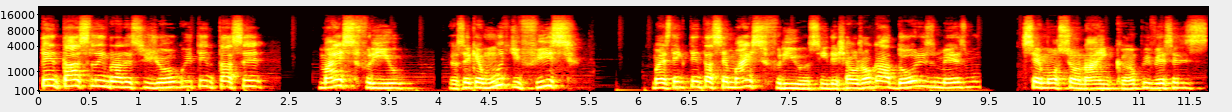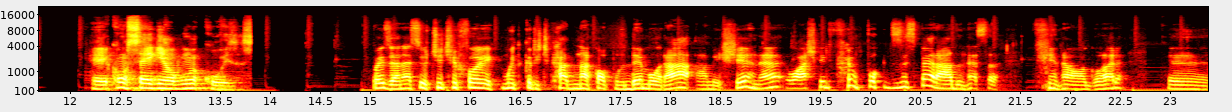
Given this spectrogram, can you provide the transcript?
tentar se lembrar desse jogo e tentar ser mais frio. Eu sei que é muito difícil, mas tem que tentar ser mais frio, assim, deixar os jogadores mesmo se emocionar em campo e ver se eles é, conseguem alguma coisa. Pois é, né? Se o Tite foi muito criticado na Copa por demorar a mexer, né? Eu acho que ele foi um pouco desesperado nessa final agora. É,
